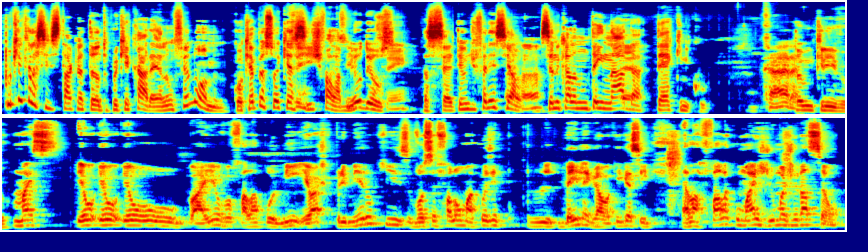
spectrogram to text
Por que, que ela se destaca tanto? Porque, cara, ela é um fenômeno. Qualquer pessoa que Sim, assiste fala, sim, meu Deus, sim. essa série tem um diferencial. Sendo que ela não tem nada É. técnico Cara, tão incrível. Mas eu, eu, eu. Aí eu vou falar por mim. Eu acho que primeiro que você falou uma coisa bem legal aqui, que assim, ela fala com mais de uma geração.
